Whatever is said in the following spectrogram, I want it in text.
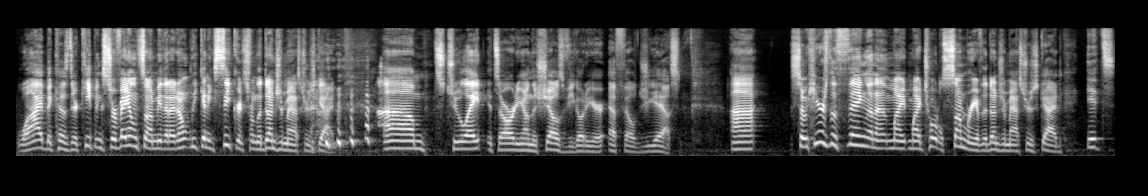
Why? Because they're keeping surveillance on me that I don't leak any secrets from the Dungeon Master's Guide. um, it's too late. It's already on the shelves if you go to your FLGS. Uh, so here's the thing that I, my my total summary of the Dungeon Master's Guide. It's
